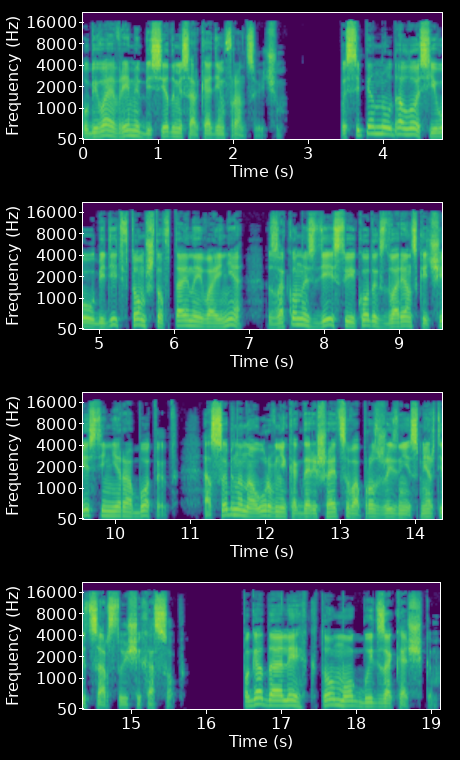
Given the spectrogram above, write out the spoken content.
убивая время беседами с Аркадием Францевичем. Постепенно удалось его убедить в том, что в тайной войне законность действий и кодекс дворянской чести не работают, особенно на уровне, когда решается вопрос жизни и смерти царствующих особ. Погадали, кто мог быть заказчиком.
